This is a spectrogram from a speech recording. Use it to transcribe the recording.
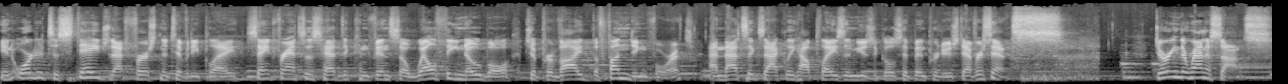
in order to stage that first nativity play, St. Francis had to convince a wealthy noble to provide the funding for it, and that's exactly how plays and musicals have been produced ever since. During the Renaissance,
